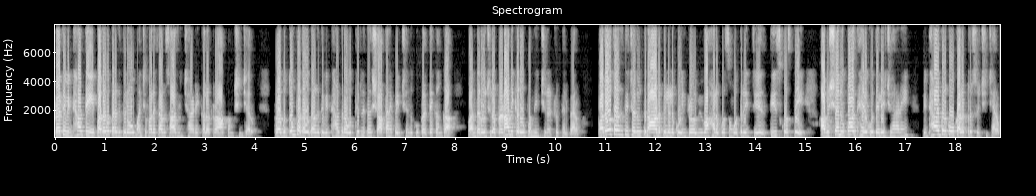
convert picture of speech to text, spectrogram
ప్రతి విద్యార్థి పదవ తరగతిలో మంచి ఫలితాలు సాధించాలని కలెక్టర్ ఆకాంక్షించారు. ప్రభుత్వం పదవ తరగతి విద్యార్థుల ఉత్తీర్ణత శాతాన్ని పెంచేందుకు ప్రత్యేకంగా వంద రోజుల ప్రణాళిక రూపొందించినట్లు తెలిపారు. పదవ తరగతి చదువుతున్న ఆడపిల్లలకు ఇంట్లో వివాహాల కోసం ఒత్తిడి తీసుకొస్తే ఆ విషయాన్ని ఉపాధ్యాయులకు తెలియజేయాలని విద్యార్థులకు కలెక్టర్ సూచించారు.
